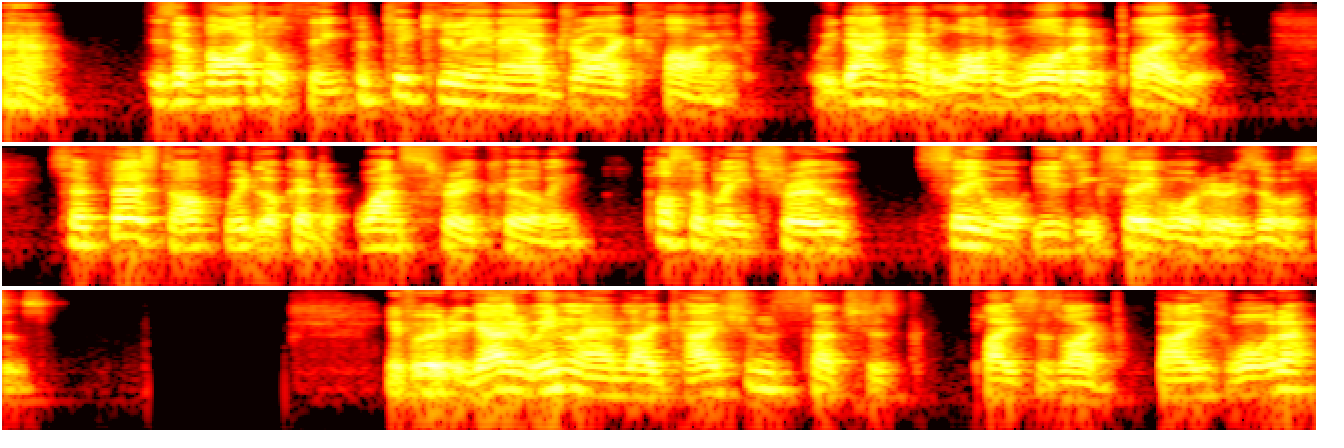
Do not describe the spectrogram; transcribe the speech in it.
is a vital thing, particularly in our dry climate. We don't have a lot of water to play with. So first off, we'd look at once through cooling, possibly through seawater, using seawater resources. If we were to go to inland locations, such as places like Bayswater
